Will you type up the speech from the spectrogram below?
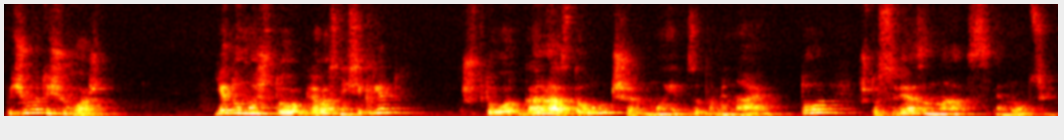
Почему это еще важно? Я думаю, что для вас не секрет, что гораздо лучше мы запоминаем то, что связано с эмоциями.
